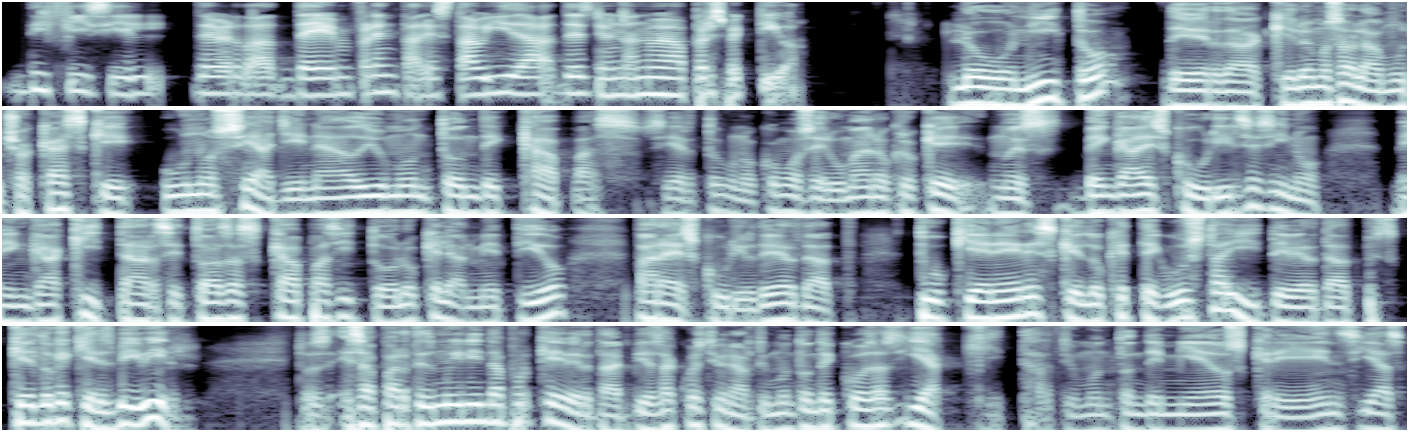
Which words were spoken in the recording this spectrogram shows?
difícil de verdad de enfrentar esta vida desde una nueva perspectiva. Lo bonito, de verdad que lo hemos hablado mucho acá, es que uno se ha llenado de un montón de capas, ¿cierto? Uno como ser humano creo que no es venga a descubrirse, sino venga a quitarse todas esas capas y todo lo que le han metido para descubrir de verdad tú quién eres, qué es lo que te gusta y de verdad pues, qué es lo que quieres vivir. Entonces, esa parte es muy linda porque de verdad empieza a cuestionarte un montón de cosas y a quitarte un montón de miedos, creencias,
